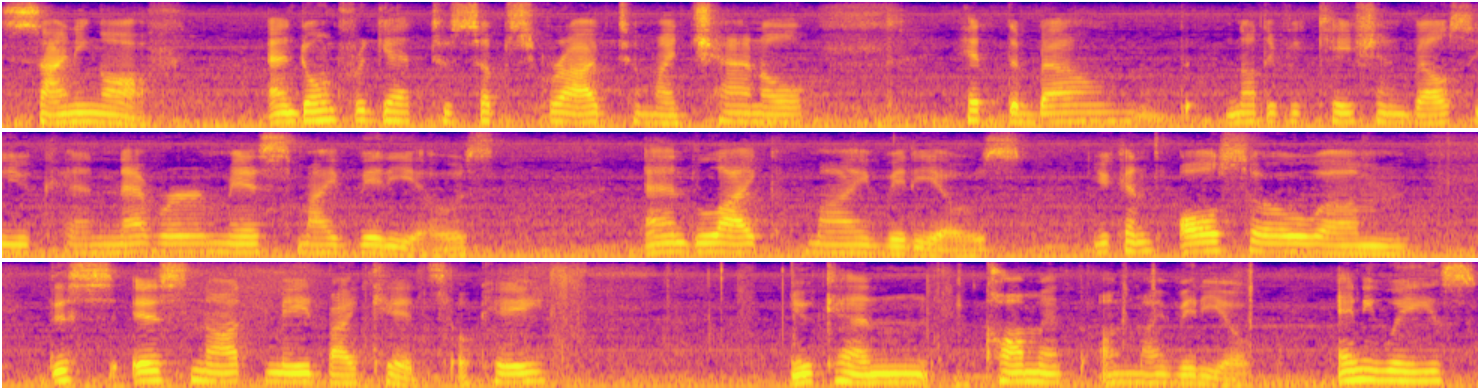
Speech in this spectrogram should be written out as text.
signing off. And don't forget to subscribe to my channel. Hit the bell notification bell so you can never miss my videos and like my videos. You can also um, this is not made by kids okay? You can comment on my video. Anyways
